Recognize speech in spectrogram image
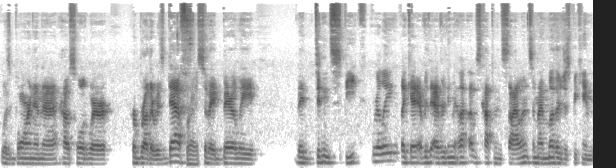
was born in a household where her brother was deaf, right. so they barely, they didn't speak really. Like everything, everything that was happening in silence, and my mother just became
